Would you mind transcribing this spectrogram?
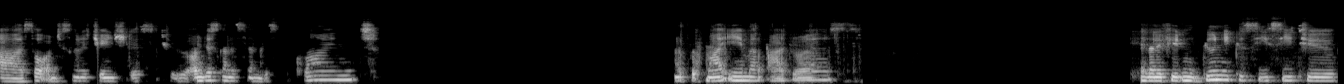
Uh, so I'm just going to change this to I'm just going to send this to client I put my email address. And then if you do need to CC to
